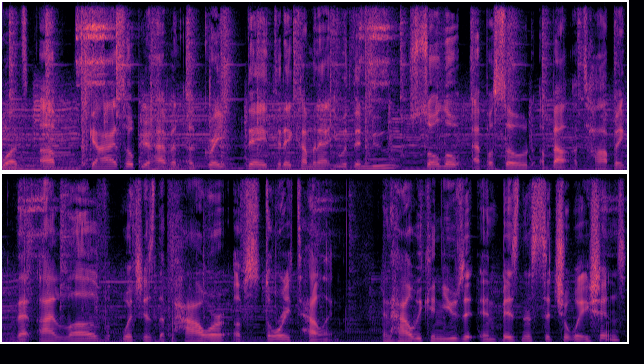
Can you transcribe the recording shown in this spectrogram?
What's up, guys? Hope you're having a great day today. Coming at you with a new solo episode about a topic that I love, which is the power of storytelling and how we can use it in business situations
